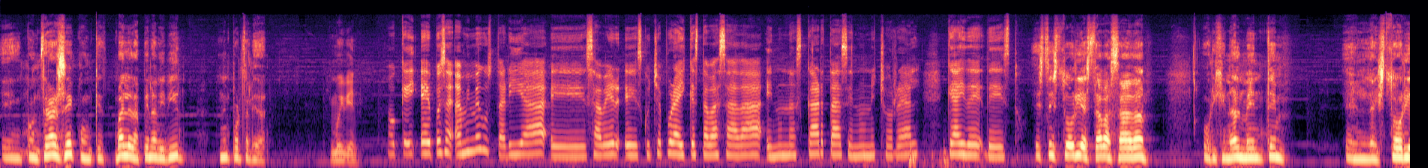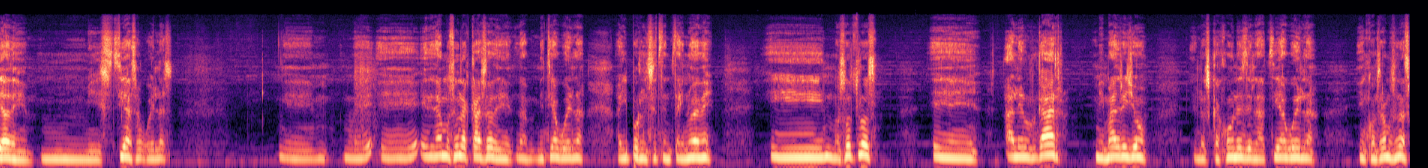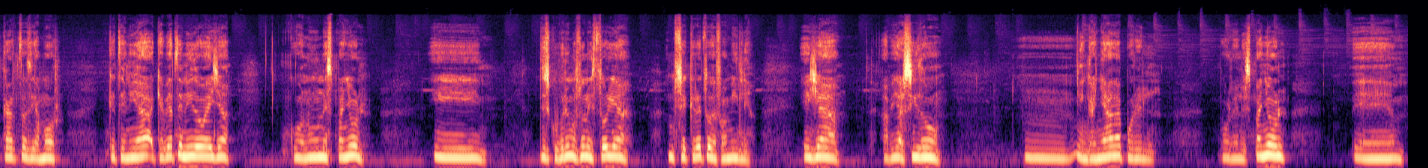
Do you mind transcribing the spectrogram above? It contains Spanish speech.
encontrarse con que vale la pena vivir, no importa la edad. Muy bien. Ok, pues a mí me gustaría saber, escuché por ahí que está basada en unas cartas, en un hecho real. ¿Qué hay de, de esto? Esta historia está basada originalmente en la historia de mis tías abuelas. Eh, eh, heredamos una casa de mi tía abuela ahí por el 79 y nosotros eh, al hurgar, mi madre y yo, en los cajones de la tía abuela, encontramos unas cartas de amor que, tenía, que había tenido ella con un español y descubrimos una historia, un secreto de familia. Ella había sido mmm, engañada por el, por el español eh,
